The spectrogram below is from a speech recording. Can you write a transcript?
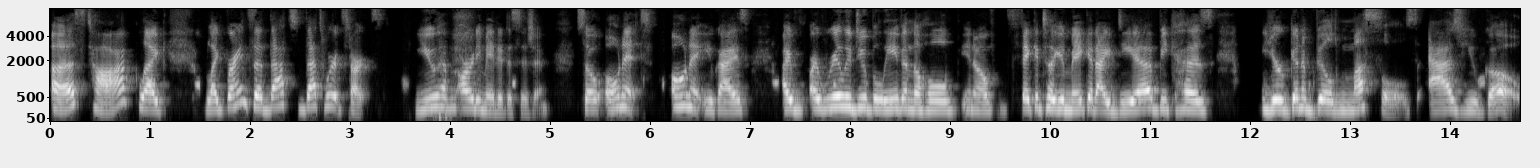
us talk, like like Brian said, that's that's where it starts. You have already made a decision. So own it. Own it, you guys. I, I really do believe in the whole, you know, fake it till you make it idea because you're going to build muscles as you go.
